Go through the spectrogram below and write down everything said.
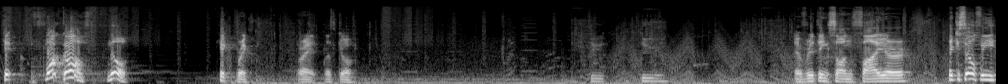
Kick, fuck off! No! Kick brick. Alright, let's go. Do, do. Everything's on fire. Take a selfie!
